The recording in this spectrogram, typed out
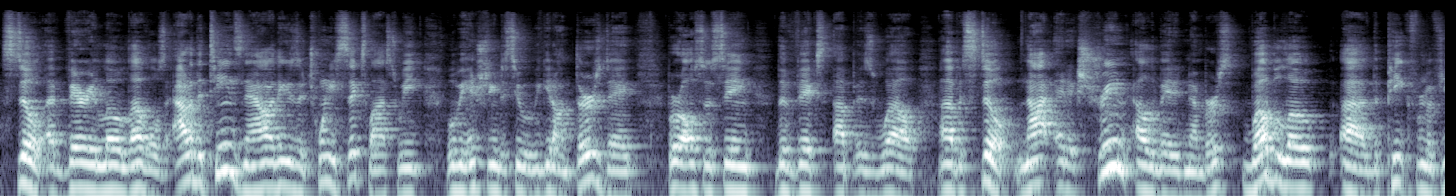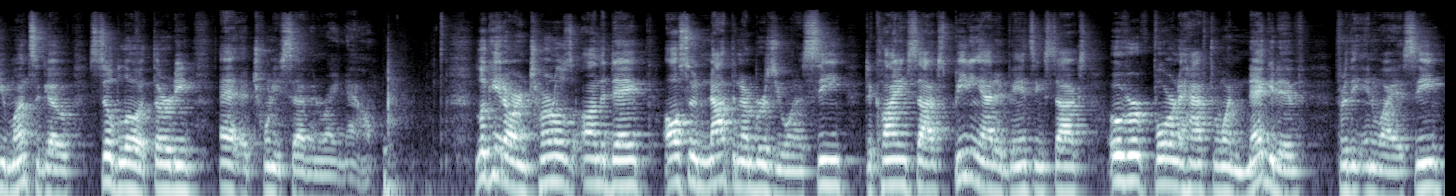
still at very low levels. Out of the teens now, I think it was a 26 last week. Will be interesting to see what we get on Thursday. We're also seeing the VIX up as well, uh, but still not at extreme elevated numbers, well below uh, the peak from a few months ago, still below a 30 at a 27 right now. Looking at our internals on the day, also not the numbers you want to see. Declining stocks beating out advancing stocks over four and a half to one negative for the NYSE,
